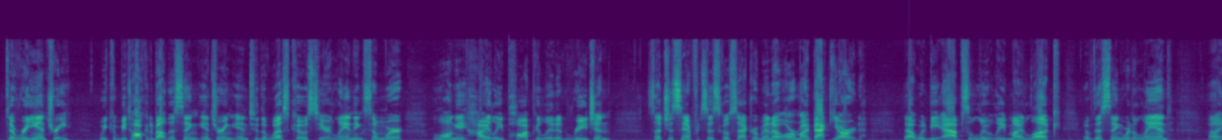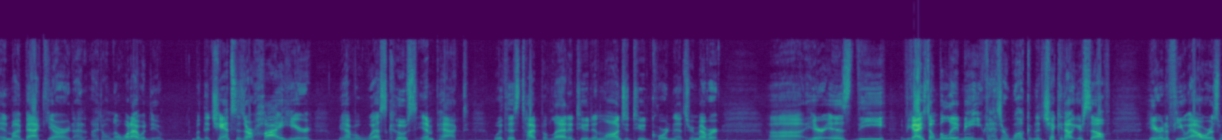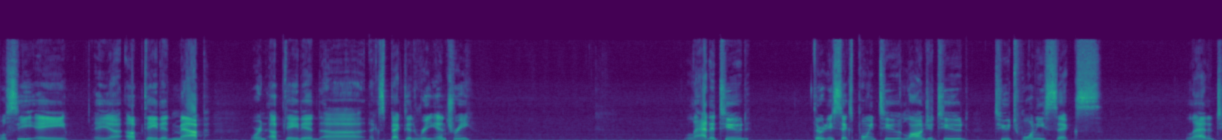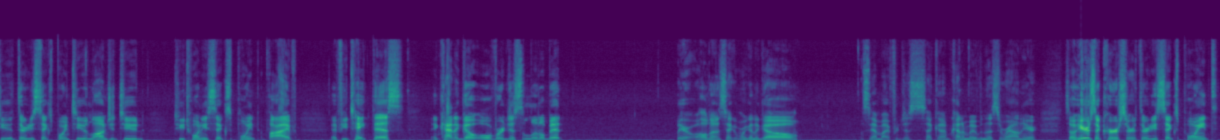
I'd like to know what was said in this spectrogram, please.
to re-entry we could be talking about this thing entering into the west coast here landing somewhere along a highly populated region such as San Francisco Sacramento or my backyard that would be absolutely my luck if this thing were to land uh, in my backyard. I, I don't know what I would do. But the chances are high here. We have a west coast impact with this type of latitude and longitude coordinates. Remember, Uh, here is the. If you guys don't believe me, you guys are welcome to check it out yourself. Here in a few hours, we'll see a a uh, updated map or an updated uh, expected re-entry. Latitude 36.2, longitude 226. Latitude 36.2, longitude 226.5. If you take this and kind of go over just a little bit, here, hold on a second. We're going to go stand by for just a second. I'm kind of moving this around here. So here's a cursor. 36 point,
